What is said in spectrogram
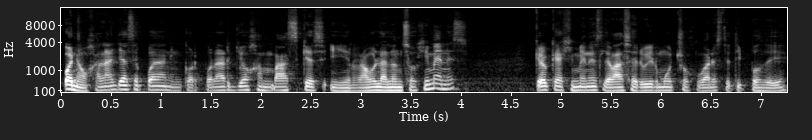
Bueno, ojalá ya se puedan incorporar Johan Vázquez y Raúl Alonso Jiménez. Creo que a Jiménez le va a servir mucho jugar este tipo de,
